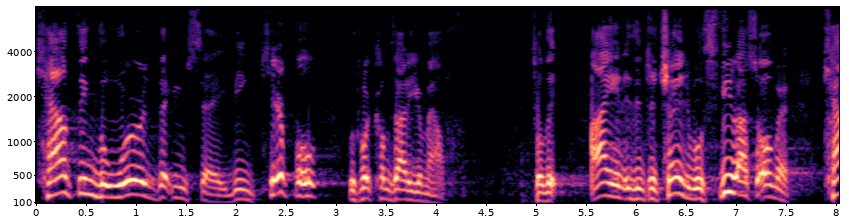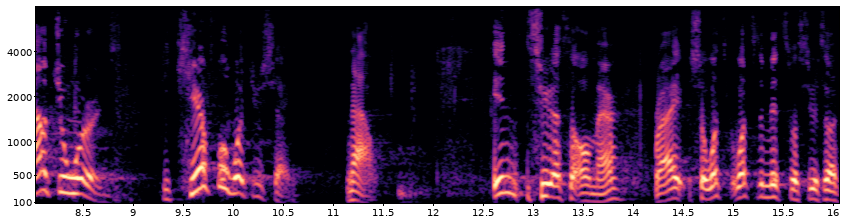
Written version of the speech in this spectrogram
counting the words that you say, being careful with what comes out of your mouth. So the ayin is interchangeable, Sfiras Omer. Count your words. Be careful what you say. Now, in Sfiras Omer, right? So what's what's the mitzvah? You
